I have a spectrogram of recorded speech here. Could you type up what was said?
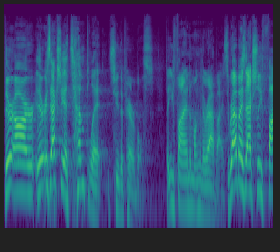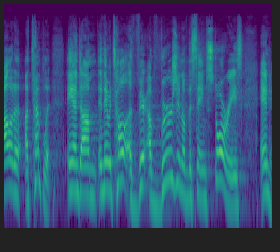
there, are, there is actually a template to the parables that you find among the rabbis. The rabbis actually followed a, a template, and, um, and they would tell a, ver- a version of the same stories. And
